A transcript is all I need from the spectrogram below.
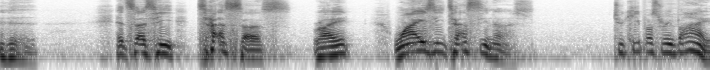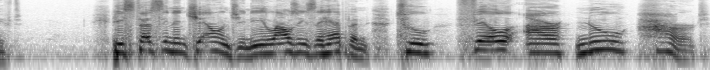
it says he tests us, right? Why is he testing us? To keep us revived. He's testing and challenging. He allows these to happen to fill our new heart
